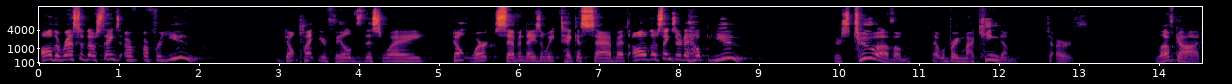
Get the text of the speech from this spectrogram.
all the rest of those things are, are for you. Don't plant your fields this way. Don't work seven days a week. Take a Sabbath. All those things are to help you. There's two of them that will bring my kingdom to earth love God.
